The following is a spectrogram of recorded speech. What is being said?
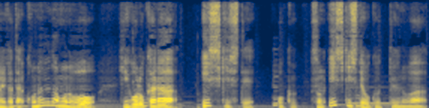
え方、このようなものを日頃から意識しておく。その意識しておくというのは、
